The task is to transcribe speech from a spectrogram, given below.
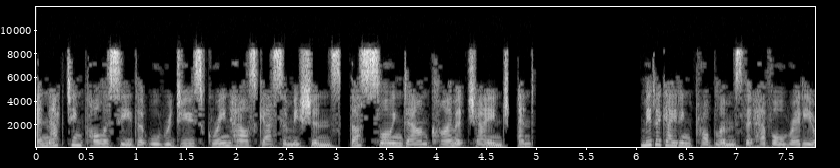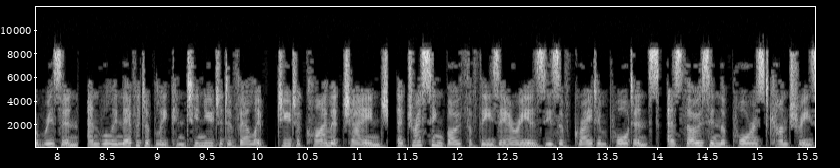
enacting policy that will reduce greenhouse gas emissions, thus slowing down climate change, and mitigating problems that have already arisen, and will inevitably continue to develop, due to climate change. Addressing both of these areas is of great importance, as those in the poorest countries,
